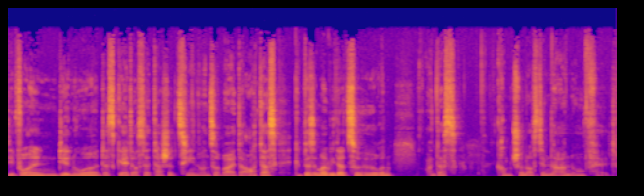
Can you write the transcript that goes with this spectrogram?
die wollen dir nur das Geld aus der Tasche ziehen und so weiter. Auch das gibt es immer wieder zu hören und das kommt schon aus dem nahen Umfeld.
